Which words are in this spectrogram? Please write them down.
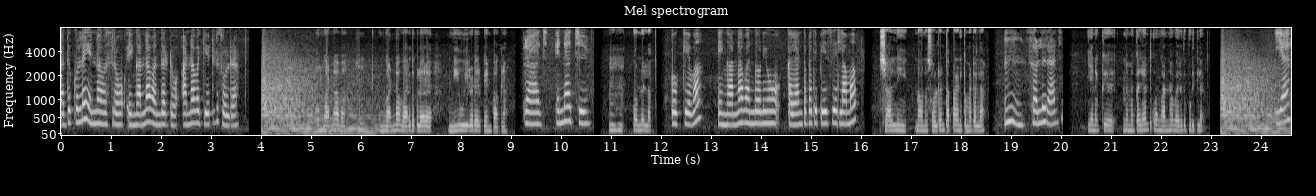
அதுக்குள்ள என்ன அவசரம்? எங்க அண்ணா வந்துடட்டும் அண்ணாவை கேட்டுட்டு சொல்றேன். உங்க அண்ணாவா? உங்க அண்ணா வரதுக்குள்ளார நீ உயிரோட இருப்பேன்னு பார்க்கலாம். ராஜ் என்னாச்சு? ம் ஒன்றும் இல்லை ஓகேவா? எங்க அண்ணா வந்தோடனையும் கல்யாணத்தை பத்தி பேசிடலாமா? ஷாலினி நான் ஒன்று சொல்றேன்னு தப்பா நினைக்க மாட்டேன்ல. ம் சொல்லு ராஜ். எனக்கு நம்ம கல்யாணத்துக்கு உங்க அண்ணா வருது பிடிக்கல. ஏன்?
